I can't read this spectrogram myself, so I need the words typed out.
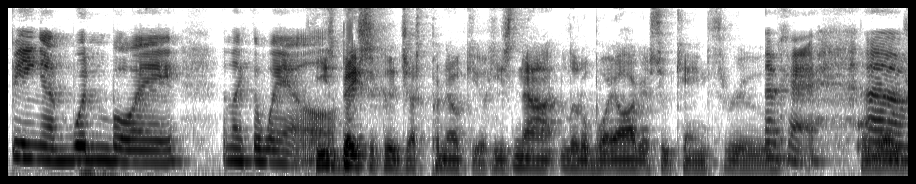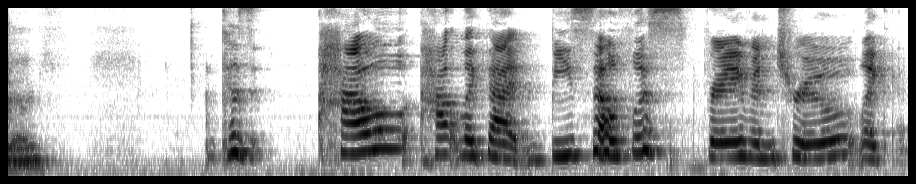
being a wooden boy and like the whale. He's basically just Pinocchio. He's not little boy August who came through okay. the wardrobe. Um, because how how like that be selfless, brave, and true like.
